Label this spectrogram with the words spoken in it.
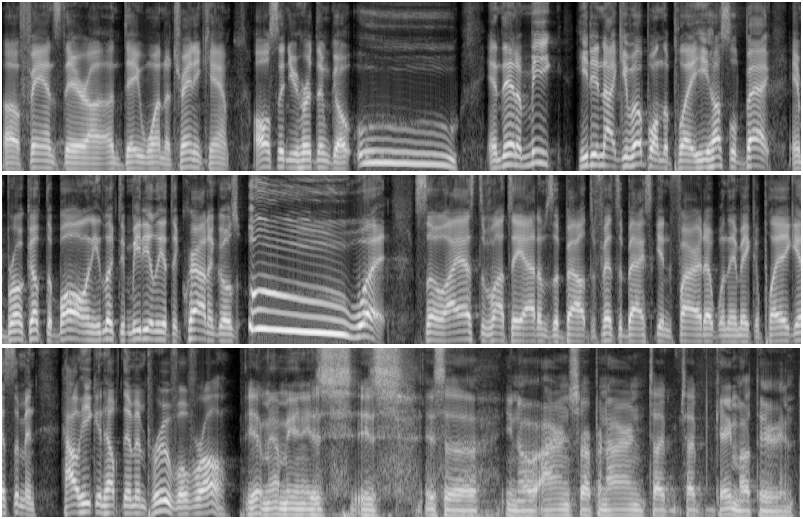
uh, fans there uh, on day one of training camp, all of a sudden you heard them go, ooh. And then Amik he did not give up on the play. He hustled back and broke up the ball, and he looked immediately at the crowd and goes, Ooh, what? So I asked Davante Adams about defensive backs getting fired up when they make a play against them and how he can help them improve overall. Yeah, man. I mean, it's it's it's a you know iron sharpen iron type type game out there, and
